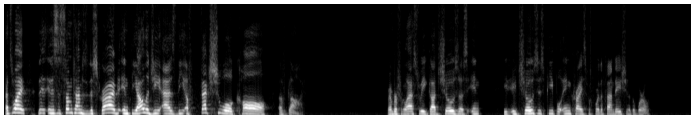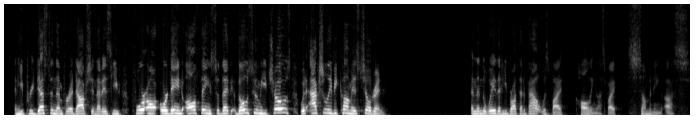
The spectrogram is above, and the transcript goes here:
That's why this is sometimes described in theology as the effectual call of God. Remember from last week, God shows us in, he chose his people in Christ before the foundation of the world. And he predestined them for adoption. That is, he foreordained all things so that those whom he chose would actually become his children. And then the way that he brought that about was by calling us, by summoning us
